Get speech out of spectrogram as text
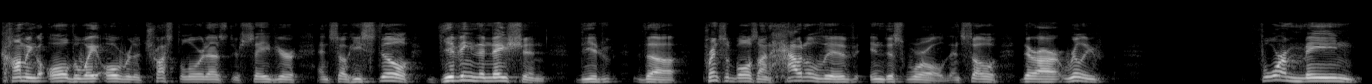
coming all the way over to trust the Lord as their Savior. And so he's still giving the nation the, the principles on how to live in this world. And so there are really four main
